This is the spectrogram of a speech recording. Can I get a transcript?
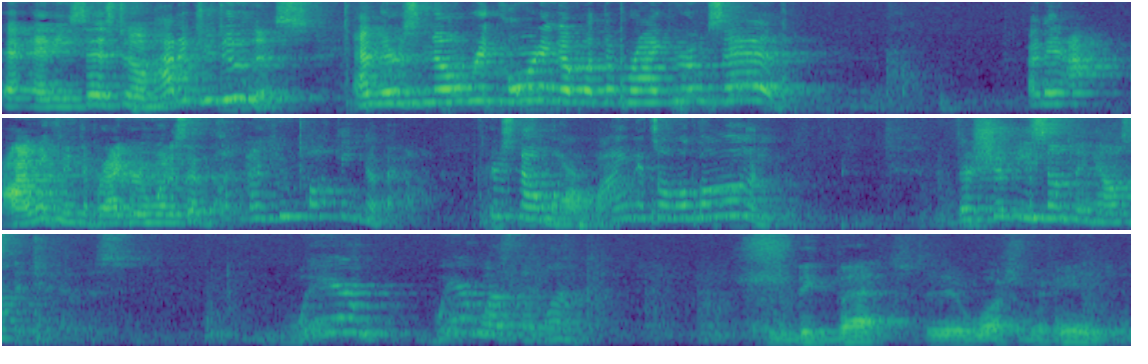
And, and he says to him, How did you do this? And there's no recording of what the bridegroom said. I mean, I, I would think the bridegroom would have said, What are you talking about? There's no more wine, it's all gone. There should be something else that you notice. Where, where was the wine? In the big vats that they were washing their hands in.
